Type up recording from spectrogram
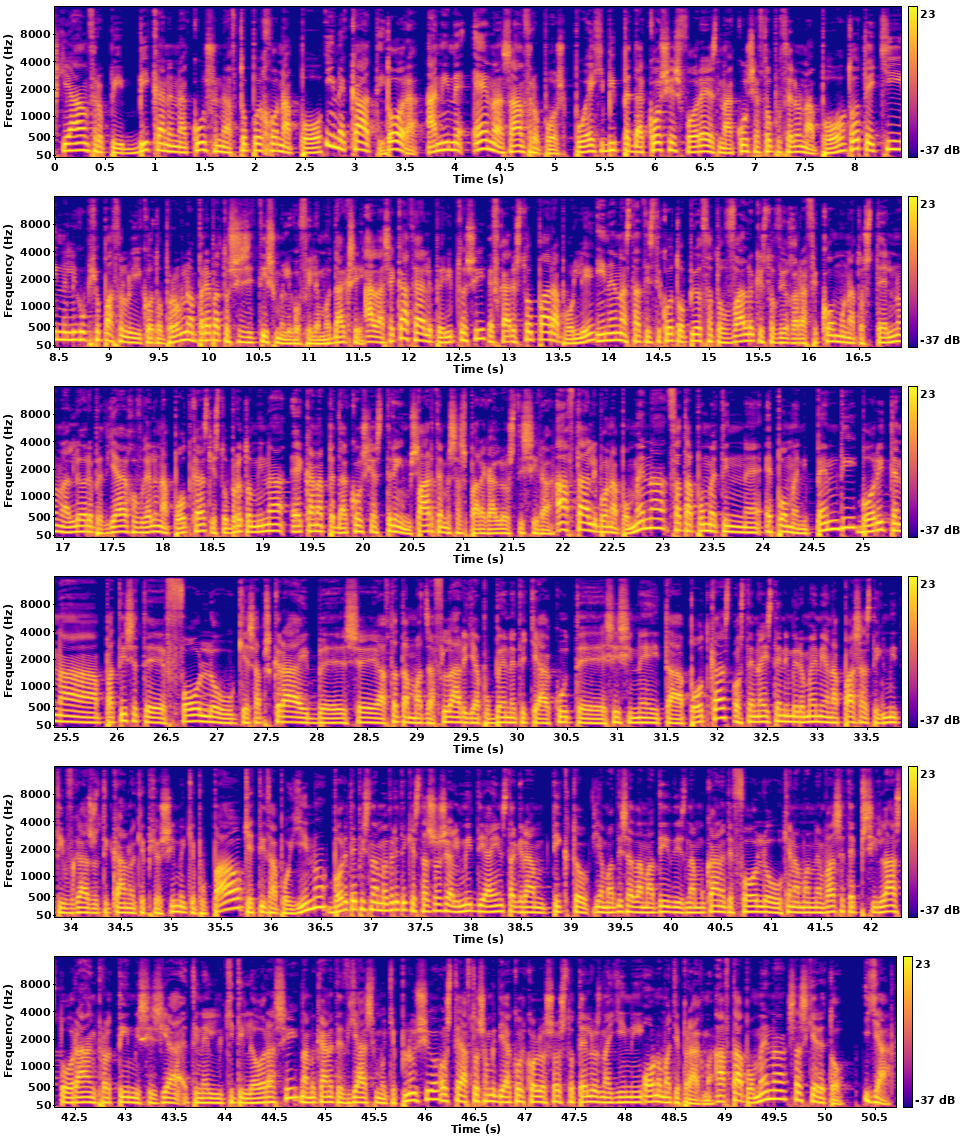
500 άνθρωποι μπήκανε να ακούσουν αυτό που έχω να πω είναι κάτι. Τώρα, αν είναι ένας άνθρωπος που έχει μπει 500 φορές να ακούσει αυτό που θέλω να πω, τότε εκεί είναι λίγο πιο παθολογικό το πρόβλημα. Πρέπει να το συζητήσουμε λίγο, φίλε μου, εντάξει. Αλλά σε κάθε άλλη περίπτωση, ευχαριστώ πάρα πολύ. Είναι ένα στατιστικό το οποίο θα το βάλω και στο βιογραφικό μου να το στέλνω, να λέω ρε παιδιά, έχω βγάλει ένα podcast και στον πρώτο μήνα έκανα 500 streams. Πάρτε με, σας παρακαλώ, στη σειρά. Αυτά λοιπόν από μένα. Θα τα πούμε την ε, επόμενη Πέμπτη. Μπορείτε να πατήσετε follow και subscribe ε, σε αυτά τα ματζαφλάρια που μπαίνετε και ακούτε εσείς οι νέοι τα podcast, ώστε να είστε ενημερωμένοι ανα πάσα στιγμή τι βγάζω, τι κάνω και ποιος είμαι και που πάω και τι θα απογίνω. Μπορείτε επίσης να με βρείτε και στα social media, Instagram, TikTok, Διαμαντής Αδαματίδη, να μου κάνετε follow και να μου ανεβάσετε ψηλά στο rank προτίμησης για την ελληνική τηλεόραση, να με κάνετε διάσημο και πλούσιο, ώστε αυτός ο μηντιακός κολοσσός στο τέλος να γίνει όνομα και πράγμα. Αυτά από μένα, σας χαιρετώ. Γεια.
